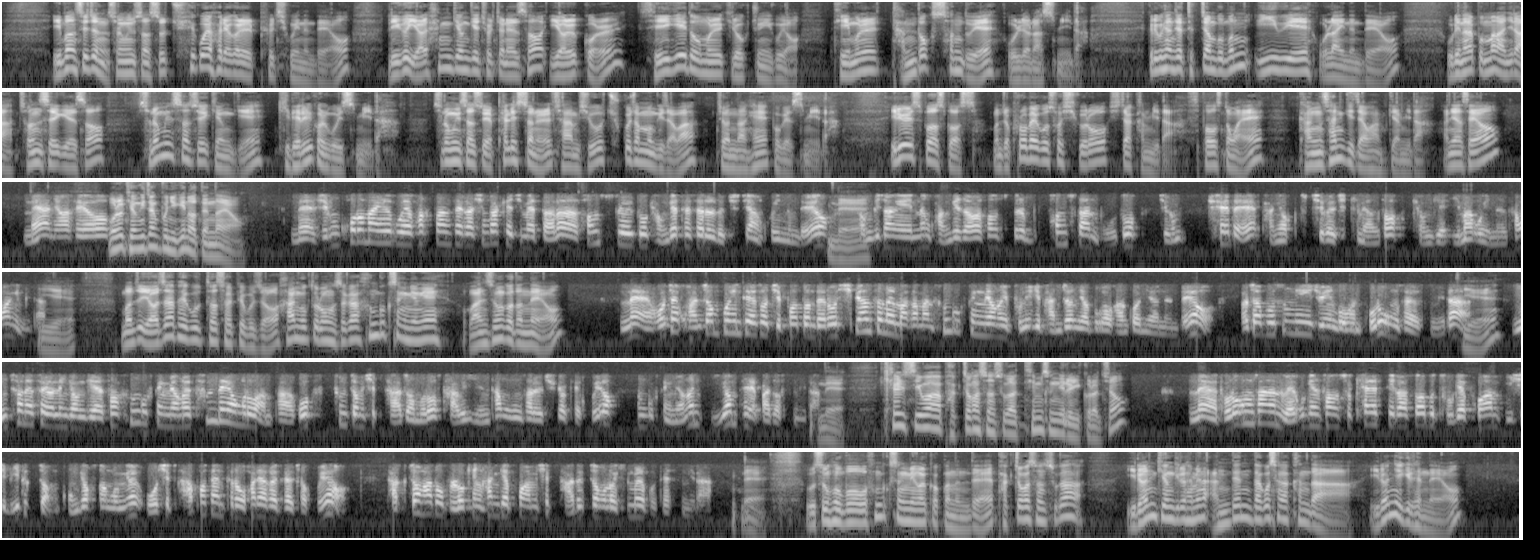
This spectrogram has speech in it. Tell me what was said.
이번 시즌 손흥민 선수 최고의 활약을 펼치고 있는데요. 리그 11경기에 출전해서 10골, 3개의 도움을 기록 중이고요. 팀을 단독 선두에 올려놨습니다. 그리고 현재 득점 부분 2위에 올라 있는데요. 우리나라뿐만 아니라 전 세계에서 손흥민 선수의 경기에 기대를 걸고 있습니다. 손흥민 선수의 펠리스전을 잠시 후 축구 전문 기자와 전망해 보겠습니다. 일요일 스포츠 버스 먼저 프로배구 소식으로 시작합니다. 스포츠 동화의 강산 기자와 함께합니다. 안녕하세요. 네, 안녕하세요. 오늘 경기장 분위기는 어땠나요? 네, 지금 코로나19의 확산세가 심각해짐에 따라 선수들도 경계 태세를 늦추지 않고 있는데요. 네. 경기장에 있는 관계자와 선수들, 선수단 모두 지금 최대 방역 수칙을 지키면서 경기에 임하고 있는 상황입니다. 예. 먼저 여자 배구부터 살펴보죠. 한국도로공사가 흥국생명에 완승을 거뒀네요. 네, 어제 관전 포인트에서 짚었던 대로 10연승을 마감한 흥국생명의 분위기 반전 여부가 관건이었는데요. 여자부 승리의 주인공은 도로공사였습니다. 예. 인천에서 열린 경기에서 흥국생명을 3대 0으로 완파하고 승점 14점으로 4위 인삼공사를 추격했고요. 흥국생명은 2연패에 빠졌습니다. 네. 켈시와 박정아 선수가 팀 승리를 이끌었죠? 네, 도로공사는 외국인 선수 켈시가 서브 2개 포함 22득점, 공격 성공률 54%로 활약을 펼쳤고요. 박정아도 블로킹 1개 포함 14득점으로 힘을 보탰습니다. 네. 우승 후보 흥국생명을 꺾었는데 박정환 선수가 이런 경기를 하면 안 된다고 생각한다. 이런 얘기를 했네요.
